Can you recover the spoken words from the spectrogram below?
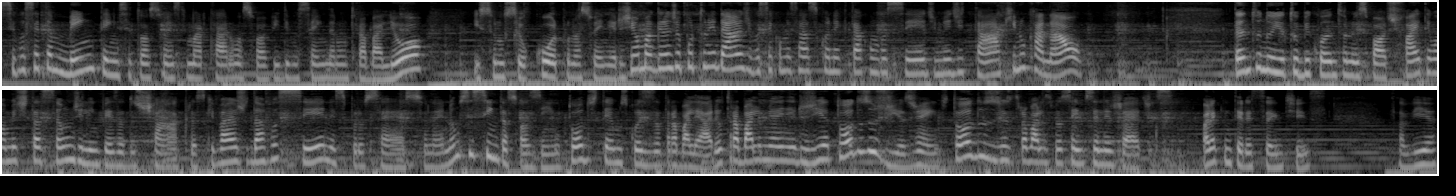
se você também tem situações que marcaram a sua vida e você ainda não trabalhou isso no seu corpo, na sua energia, é uma grande oportunidade você começar a se conectar com você, de meditar. Aqui no canal, tanto no YouTube quanto no Spotify, tem uma meditação de limpeza dos chakras que vai ajudar você nesse processo, né? Não se sinta sozinho, todos temos coisas a trabalhar. Eu trabalho minha energia todos os dias, gente. Todos os dias eu trabalho os meus centros energéticos. Olha que interessante isso, sabia?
